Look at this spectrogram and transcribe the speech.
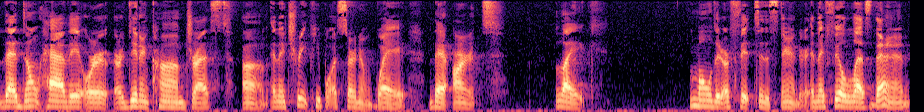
that don't have it or or didn't come dressed um, and they treat people a certain way that aren't like molded or fit to the standard and they feel less than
